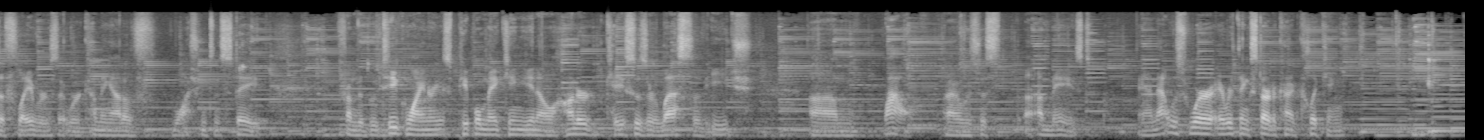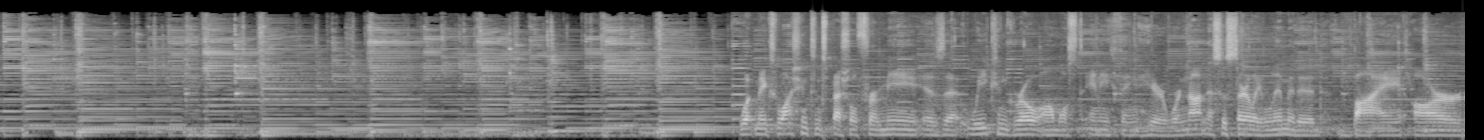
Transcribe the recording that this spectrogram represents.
the flavors that were coming out of Washington State. From the boutique wineries, people making, you know, 100 cases or less of each. Um, wow, I was just amazed. And that was where everything started kind of clicking. What makes Washington special for me is that we can grow almost anything here. We're not necessarily limited by our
